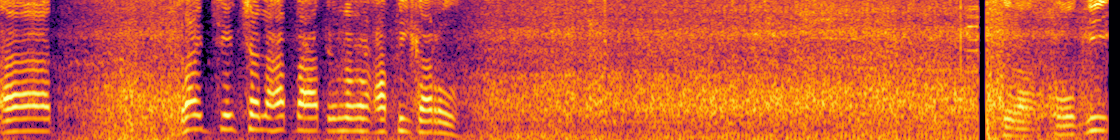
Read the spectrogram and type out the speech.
at ride safe sa lahat ng ating mga kapikaro. Diba? Pogi.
